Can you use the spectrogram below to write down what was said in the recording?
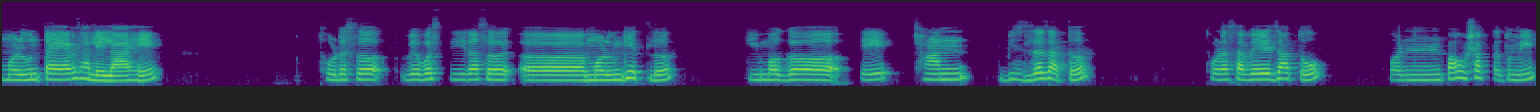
मळून तयार झालेला आहे. थोडंसं व्यवस्थित असं मळून घेतलं की मग ते छान भिजलं जातं. थोडासा वेळ जातो पण पाहू शकता तुम्ही.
